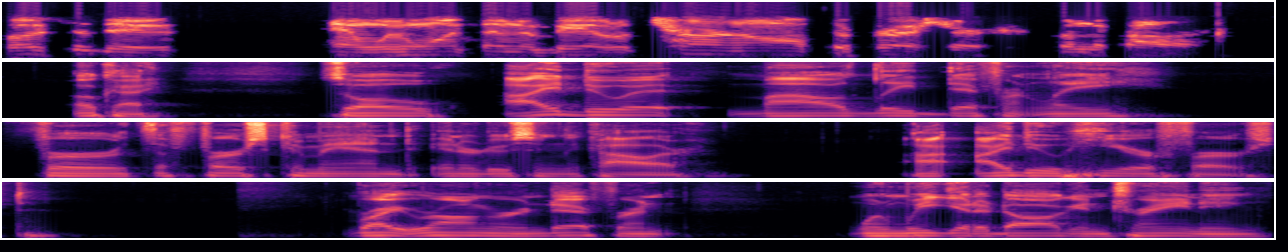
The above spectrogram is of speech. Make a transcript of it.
supposed to do, and we want them to be able to turn off the pressure from the collar. Okay. So I do it mildly differently for the first command introducing the collar. I, I do here first. Right, wrong, or indifferent. When we get a dog in training,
